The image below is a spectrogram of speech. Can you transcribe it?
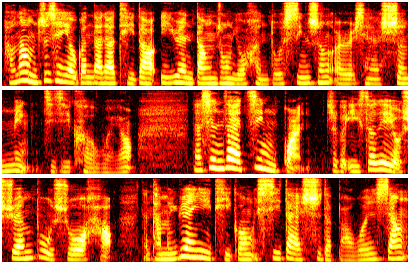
好，那我们之前有跟大家提到，医院当中有很多新生儿，现在生命岌岌可危哦。那现在尽管这个以色列有宣布说好，那他们愿意提供携带式的保温箱，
